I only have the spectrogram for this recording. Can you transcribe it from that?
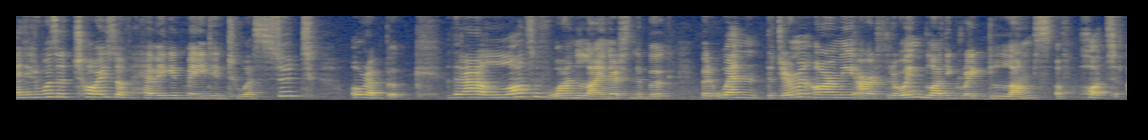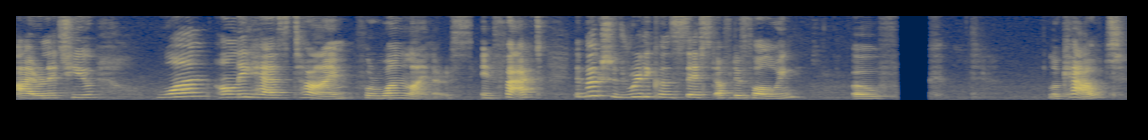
And it was a choice of having it made into a suit or a book. There are lots of one-liners in the book, but when the German army are throwing bloody great lumps of hot iron at you, one only has time for one-liners. In fact, the book should really consist of the following. Oh, f***. Look out.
